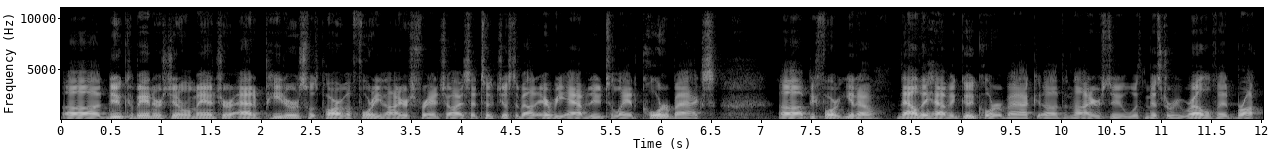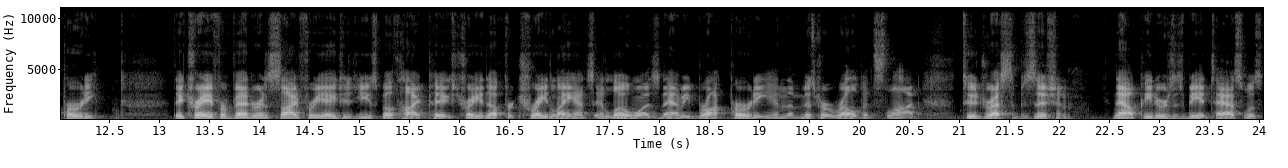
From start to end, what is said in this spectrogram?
Uh, new Commanders general manager Adam Peters was part of a 49ers franchise that took just about every avenue to land quarterbacks. Uh, before you know, now they have a good quarterback. Uh, the Niners do with Mr. Irrelevant Brock Purdy. They traded for veterans, side free agents, used both high picks, traded up for Trey Lance and low ones, nabby Brock Purdy in the Mr. Irrelevant slot to address the position. Now Peters is being tasked with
